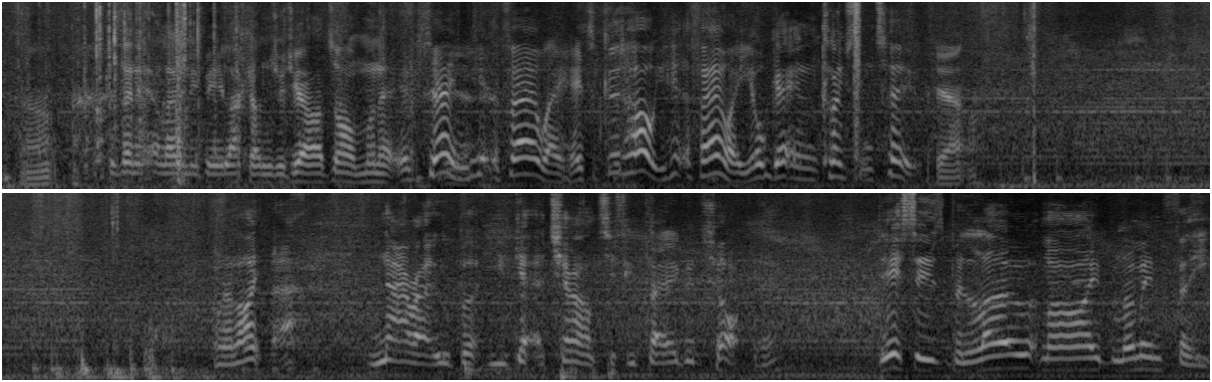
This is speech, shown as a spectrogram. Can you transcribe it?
Because then it'll only be like 100 yards on, won't it? It's saying you hit the fairway. It's a good hole. You hit the fairway. You're getting close in two. Yeah. And I like that. Narrow, but you get a chance if you play a good shot. Yeah? This is below my blooming feet.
